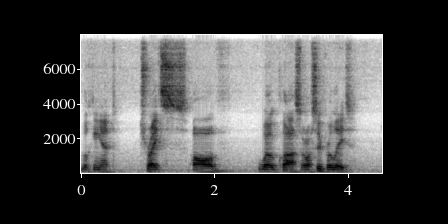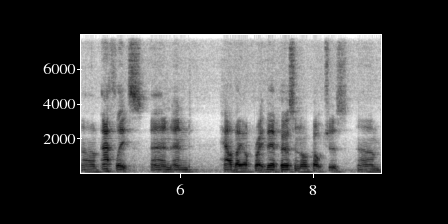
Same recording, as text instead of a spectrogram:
looking at traits of world class or super elite um, athletes and and how they operate their personal cultures, um,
